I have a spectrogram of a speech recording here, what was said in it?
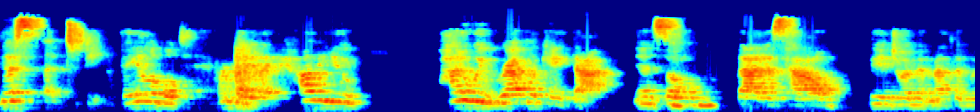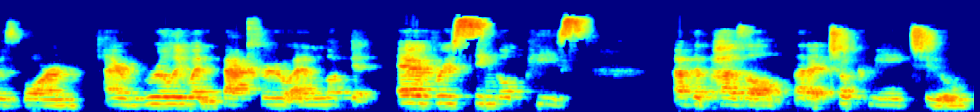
this to be available to everybody. Like, how do you, how do we replicate that? And so mm-hmm. that is how the enjoyment method was born. I really went back through and looked at every single piece of the puzzle that it took me to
